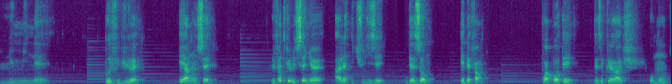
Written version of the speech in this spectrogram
luminaires préfigurait et annonçait le fait que le Seigneur allait utiliser des hommes et des femmes pour apporter des éclairages au monde,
